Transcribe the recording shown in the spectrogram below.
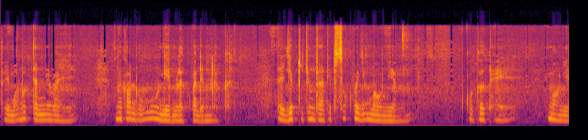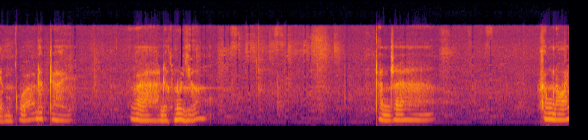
Thì mỗi bước chân như vậy mới có đủ niệm lực và định lực để giúp cho chúng ta tiếp xúc với những màu nhiệm của cơ thể, màu nhiệm của đất trời và được nuôi dưỡng. Thành ra không nói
